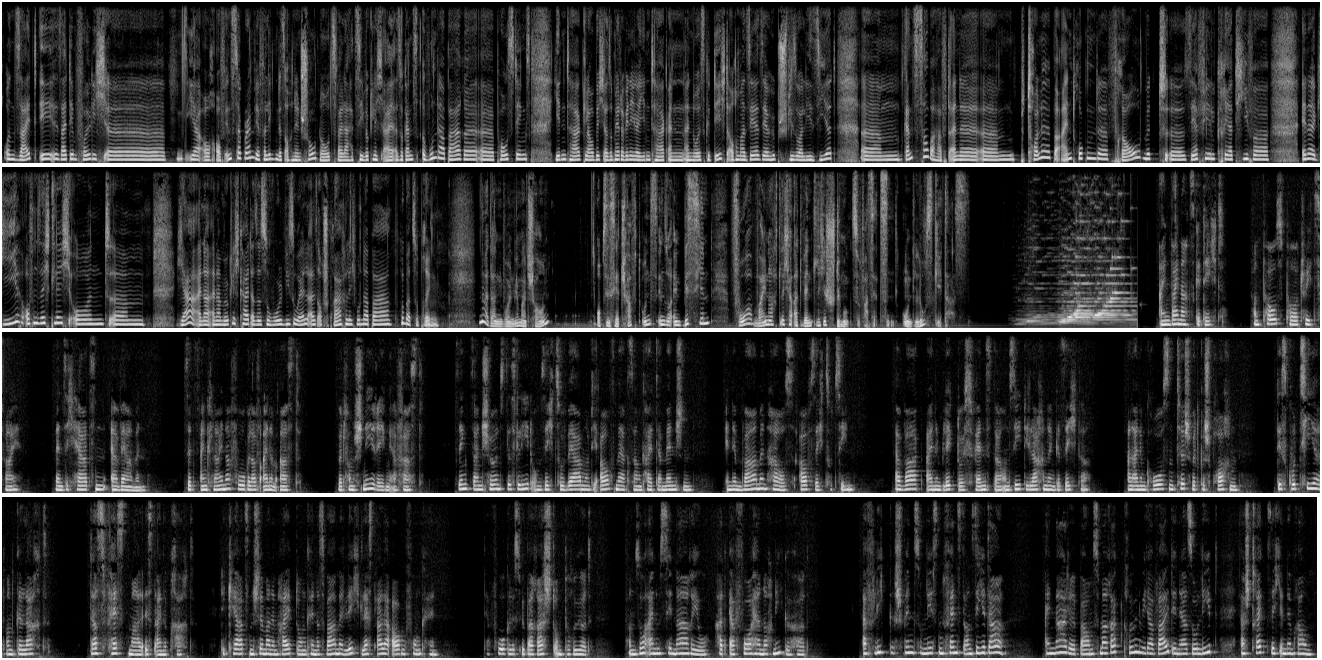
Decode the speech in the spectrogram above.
und seit, eh, seitdem folge ich äh, ihr auch auf Instagram. Wir verlinken das auch in den Show Notes, weil da hat sie wirklich äh, also ganz wunderbare äh, Postings. Jeden Tag, glaube ich, also mehr oder weniger jeden Tag ein, ein neues Gedicht, auch immer sehr, sehr hübsch visualisiert. Ähm, ganz zauberhaft. Eine ähm, tolle, beeindruckende Frau Frau mit äh, sehr viel kreativer Energie offensichtlich und ähm, ja, einer, einer Möglichkeit, also es sowohl visuell als auch sprachlich wunderbar rüberzubringen. Na, dann wollen wir mal schauen, ob sie es jetzt schafft, uns in so ein bisschen vorweihnachtliche, adventliche Stimmung zu versetzen. Und los geht das. Ein Weihnachtsgedicht von Poe's Poetry 2 Wenn sich Herzen erwärmen sitzt ein kleiner Vogel auf einem Ast, wird vom Schneeregen erfasst, singt sein schönstes Lied, um sich zu wärmen und die Aufmerksamkeit der Menschen in dem warmen Haus auf sich zu ziehen. Er wagt einen Blick durchs Fenster und sieht die lachenden Gesichter. An einem großen Tisch wird gesprochen, diskutiert und gelacht. Das Festmahl ist eine Pracht. Die Kerzen schimmern im Halbdunkeln, das warme Licht lässt alle Augen funkeln. Der Vogel ist überrascht und berührt. Von so einem Szenario hat er vorher noch nie gehört. Er fliegt geschwind zum nächsten Fenster und siehe da, ein Nadelbaum, smaragdgrün wie der Wald, den er so liebt, erstreckt sich in dem Raum.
